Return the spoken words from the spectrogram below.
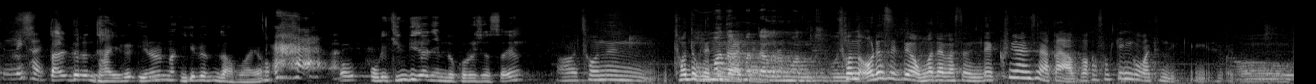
듣는 것 같아요. 딸들은 다 이런, 이런, 이런가 봐요. 어, 우리 김 기자님도 그러셨어요? 어, 저는 저도 그랬던 것 같아요. 그러면 기분이. 저는 어렸을 때 엄마 닮았었는데 크면서 약간 아빠가 섞인 것 같은 느낌이 들거든요.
